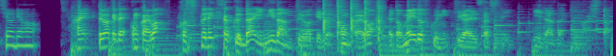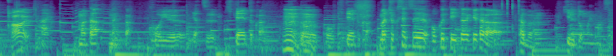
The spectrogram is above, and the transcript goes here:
終了。はい。というわけで、今回はコスプレ企画第2弾というわけで、今回は、えっと、メイド服に着替えさせていただきました。はい。はい。また、なんか、こういうやつ着てとか、うんうん。こう着てとか、まあ、直接送っていただけたら多分着ると思います。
